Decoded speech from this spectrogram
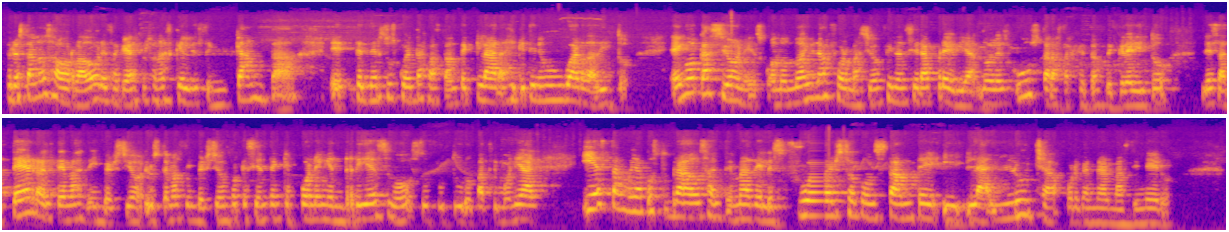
pero están los ahorradores, aquellas personas que les encanta eh, tener sus cuentas bastante claras y que tienen un guardadito. En ocasiones, cuando no hay una formación financiera previa, no les gustan las tarjetas de crédito, les aterra el tema de inversión, los temas de inversión porque sienten que ponen en riesgo su futuro patrimonial y están muy acostumbrados al tema del esfuerzo constante y la lucha por ganar más dinero.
